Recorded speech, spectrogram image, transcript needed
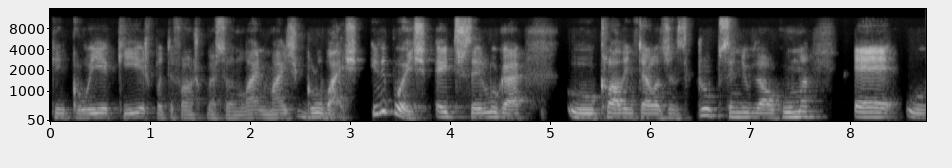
que inclui aqui as plataformas de comércio online mais globais. E depois, em terceiro lugar, o Cloud Intelligence Group, sem dúvida alguma, é, o,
